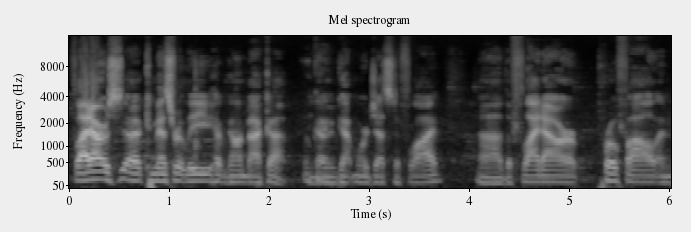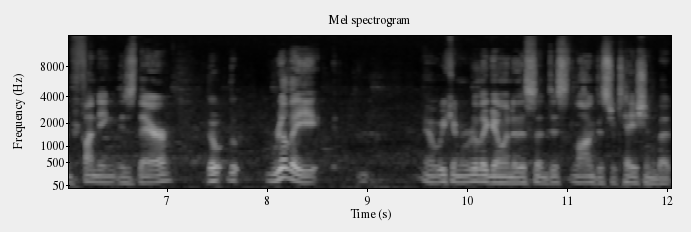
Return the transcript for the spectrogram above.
Flight hours uh, commensurately have gone back up. Okay. You know, we've got more jets to fly. Uh, the flight hour profile and funding is there. The, the, really, you know, we can really go into this in this long dissertation, but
